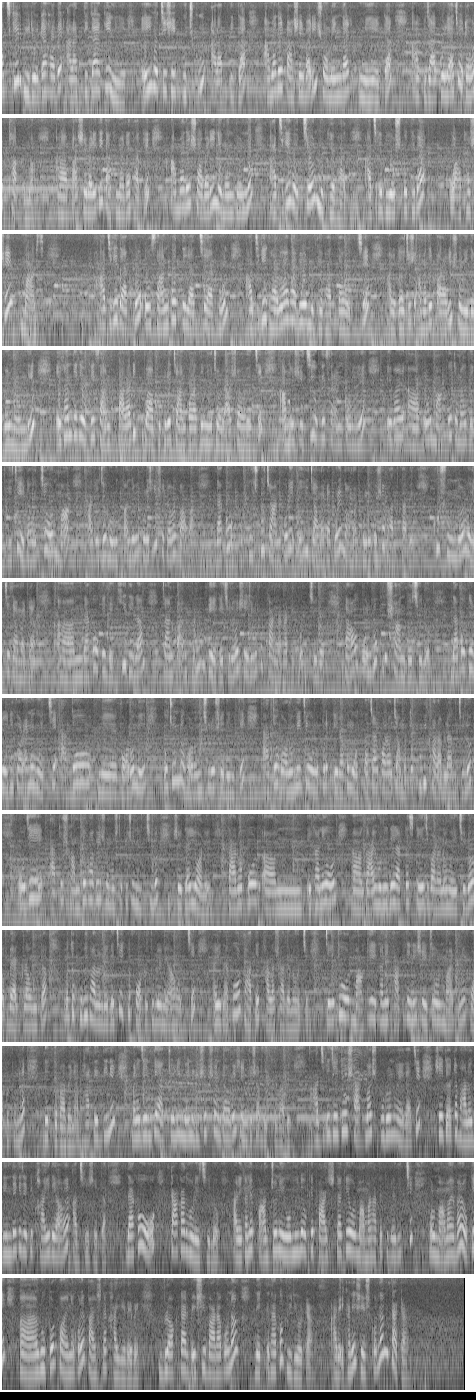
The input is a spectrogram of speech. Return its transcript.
আজকের ভিডিওটা হবে আরাত্তিকাকে নিয়ে। এই হচ্ছে সেই পুচকু, আরাত্তিকা। আমাদের পাশের বাড়ি সৌমেনদার মেয়ে এটা, আর যার কোলে আছে ওটা ওর ঠাকুমা। পাশের বাড়িতেই কাকিমাটা থাকে। আমাদের সবারই নেমন্তন্ন। আজকে হচ্ছে ওর মুখে ভাত। আজকে বৃহস্পতিবার ও আঠাশে মার্চ। আজকে দেখো ও স্নান করতে যাচ্ছে এখন। আজকে ঘরোয়াভাবে ওর মুখে ভাতটা হচ্ছে। আর এটা হচ্ছে আমাদের পাড়ারই শনিদেবের মন্দির। এখান থেকে ওকে স্নান পাড়ারই পুকুরে চান করাতে নিয়ে চলে আসা হয়েছে। আমি এসেছি ওকে স্নান করিয়ে। এবার ওর মাকেও তোমাদের দেখে দিচ্ছি। এটা হচ্ছে ওর মা। আর যে হলুদ পাঞ্জাবি পরেছিল, সেটা ওর বাবা। দেখো পুচকু চান করে এই জামাটা পরে মামার কোলে বসে ভাত খাবে। খুব সুন্দর হয়েছে জামাটা। দেখো ওকে দেখিয়ে দিলাম। চান ঘুম পেয়ে গেছিল, সেই জন্য খুব কান্নাকাটি করছিল। তাও বলব খুব শান্ত ছিল। দেখো ওকে রেডি করানো হচ্ছে। এত মেয়ে গরমে প্রচণ্ড গরম ছিল সেদিনকে। এত গরমে যে ওর ওপরে এরকম অত্যাচার করা হচ্ছে, আমার তো খুবই খারাপ লাগছিল। ও যে এত শান্তভাবে সমস্ত কিছু নিচ্ছিল, সেটাই অনেক। তার ওপর এখানে ওর গায়ে হলুদের একটা স্টেজ বানানো হয়েছিল ব্যাকগ্রাউন্ডটা। আমার তো খুবই ভালো লেগেছে, একটু ফটো তুলে নেওয়া হচ্ছে। আর এই দেখো, ওর ভাতের থালা সাজানো হচ্ছে। যেহেতু ওর মাকে এখানে থাকতে নেই সেহেতু ওর মায়ের কোনো ফটো তোমরা দেখতে পাবে না। ভাতের দিনে মানে যেদিনকে অ্যাকচুয়ালি মেন রিসেপশনটা হবে সেদিনকে সব দেখতে পাবে। আজকে যেহেতু সাত মাস পূরণ হয়ে গেছে, সেহেতু একটা ভালো দিন দেখে যেহেতু খাইয়ে দেওয়া হয়, আজকে সেটা। দেখো ও টাকা ধরেছিল, আর এখানে পাঁচজন এও মিলে ওকে পায়েসটাকে ওর মামার হাতে তুলে দিচ্ছে। ওর মামা এবার ওকে রুপোর কয়নে করে পায়েসটা খাইয়ে দেবে। ব্লগটা আর বেশি বাড়াবো না, দেখতে থাকো ভিডিওটা। আর এখানেই শেষ করলাম, টাটা।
